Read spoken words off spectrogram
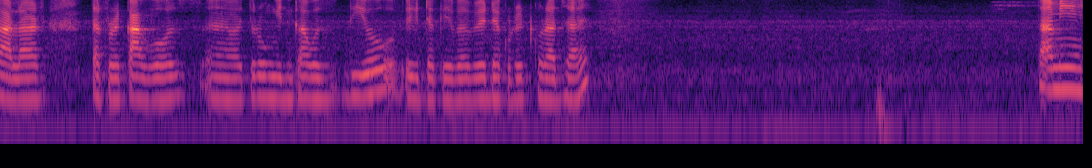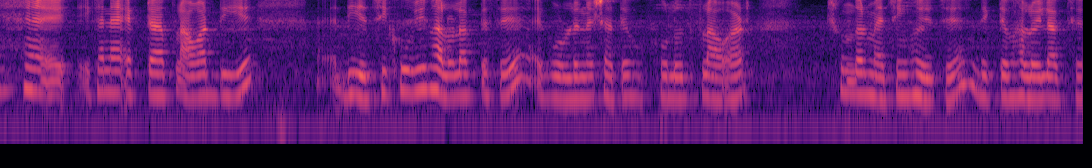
কালার তারপরে কাগজ হয়তো রঙিন কাগজ দিয়েও এটাকে এভাবে ডেকোরেট করা যায়। তা আমি হ্যাঁ, এখানে একটা ফ্লাওয়ার দিয়ে দিয়েছি। খুবই ভালো লাগতেছে গোল্ডেনের সাথে হলুদ ফ্লাওয়ার সুন্দর ম্যাচিং হয়েছে, দেখতে ভালোই লাগছে।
